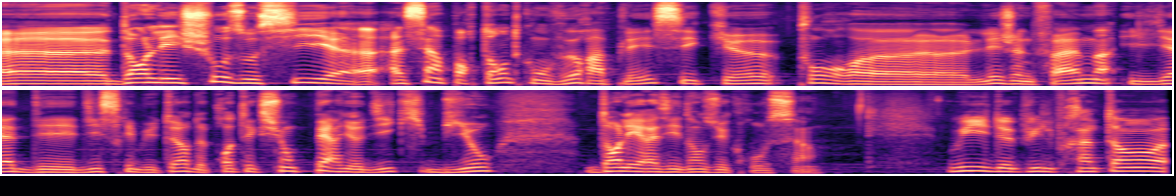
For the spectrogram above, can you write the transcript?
Euh, dans les choses aussi euh, assez importantes qu'on veut rappeler, c'est que pour euh, les jeunes femmes, il y a des distributeurs de protection périodique bio dans les résidences du Crous. Oui, depuis le printemps,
